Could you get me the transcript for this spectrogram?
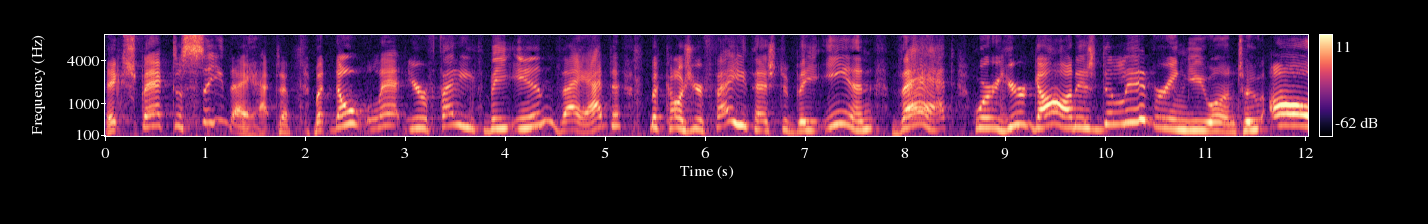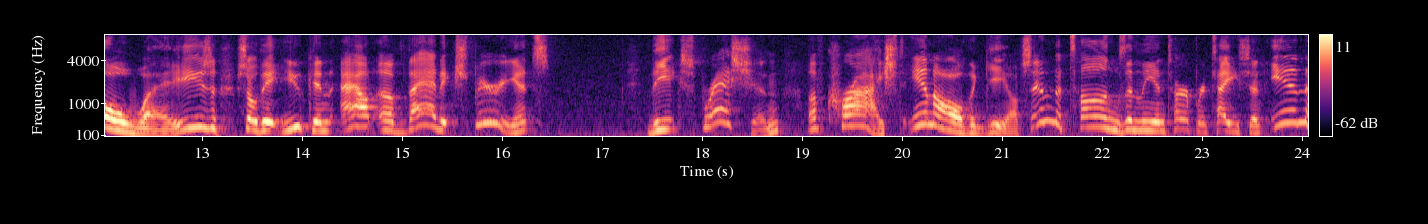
expect to see that. But don't let your faith be in that because your faith has to be in that where your God is delivering you unto always so that you can, out of that experience, the expression of Christ in all the gifts, in the tongues and the interpretation, in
